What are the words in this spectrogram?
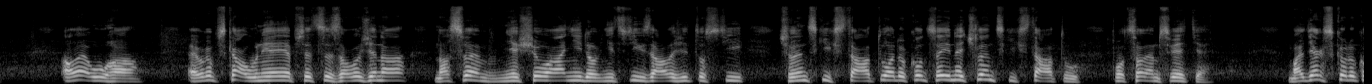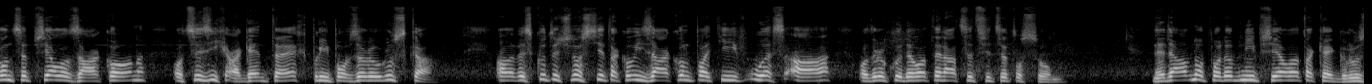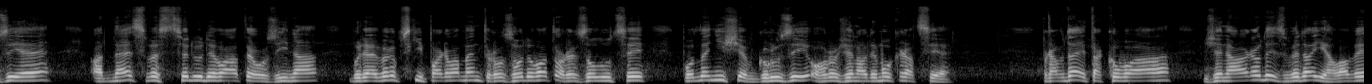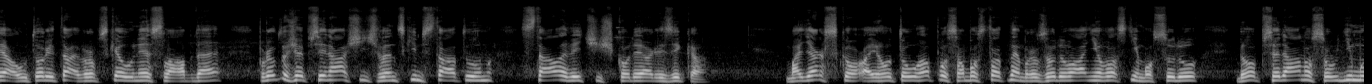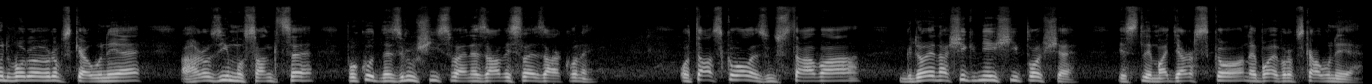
Ale úha, Evropská unie je přece založena na svém vměšování do vnitřních záležitostí členských států a dokonce i nečlenských států po celém světě. Maďarsko dokonce přijalo zákon o cizích agentech prý po vzoru Ruska ale ve skutečnosti takový zákon platí v USA od roku 1938. Nedávno podobný přijala také Gruzie a dnes ve středu 9. října bude Evropský parlament rozhodovat o rezoluci, podle níž je v Gruzii ohrožena demokracie. Pravda je taková, že národy zvedají hlavy a autorita Evropské unie slábne, protože přináší členským státům stále větší škody a rizika. Maďarsko a jeho touha po samostatném rozhodování o vlastním osudu bylo předáno Soudnímu dvoru Evropské unie a hrozí mu sankce, pokud nezruší své nezávislé zákony. Otázkou ale zůstává, kdo je na šikmější ploše, jestli Maďarsko nebo Evropská unie.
